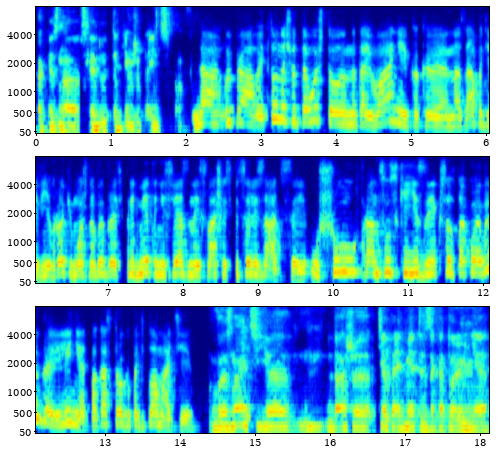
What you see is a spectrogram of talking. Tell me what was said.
как я знаю, следует таким же принципам. Да, вы правы. Что насчет того, что на Тайване, как и на Западе, в Европе, можно выбрать предметы, не связанные с вашей специализацией? Ушу, французский язык, что-то такое выбрали или нет? Пока строго по дипломатии. Вы знаете, я даже те предметы, за которые мне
